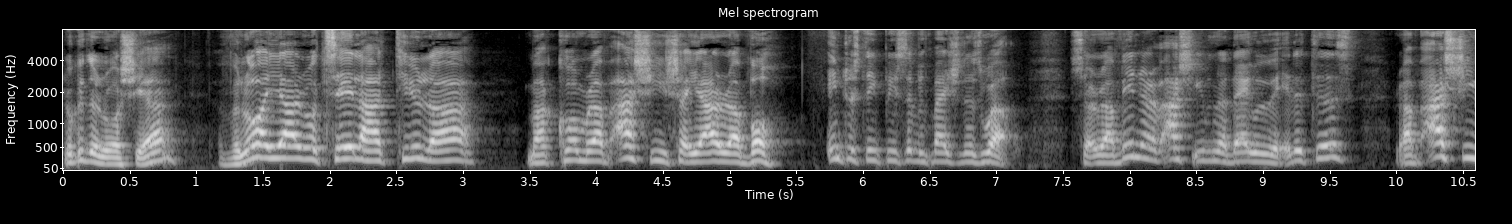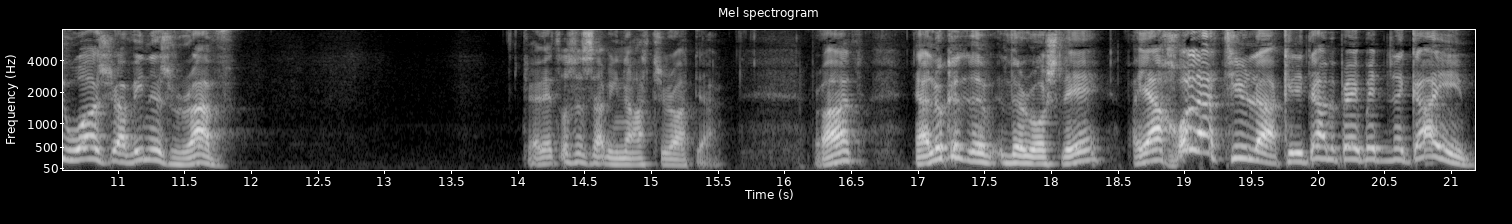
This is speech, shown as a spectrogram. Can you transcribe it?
look at the Rosh here, ולא היה רוצה להתיר לה מקום רב אשי שהיה רבו. Interesting piece of information as well. So Ravina Rav Ashi, even though they were editors, Rav Ashi was Ravina's Rav. Okay, that's also something nice to write down. Right? Now look at the, the Rosh there. ויכול להתיר לה, כי ניתן בפרק בית נגעים.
